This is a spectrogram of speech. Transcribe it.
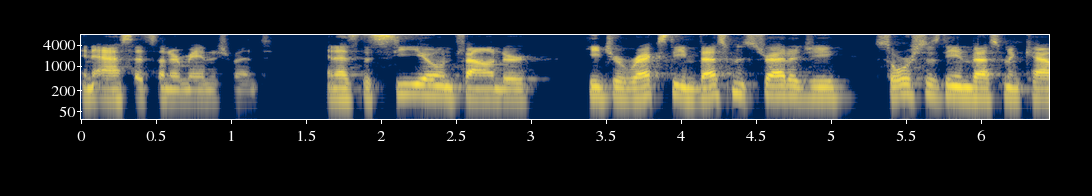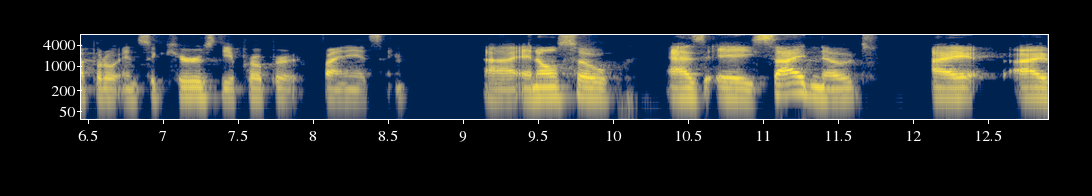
in assets under management. And as the CEO and founder, he directs the investment strategy, sources the investment capital, and secures the appropriate financing. Uh, and also, as a side note, I, I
